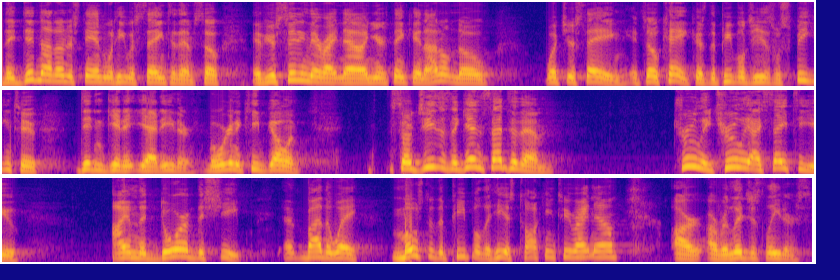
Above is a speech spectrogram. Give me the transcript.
they did not understand what he was saying to them. So if you're sitting there right now and you're thinking, I don't know what you're saying, it's okay because the people Jesus was speaking to didn't get it yet either. But we're going to keep going. So Jesus again said to them, Truly, truly, I say to you, I am the door of the sheep. Uh, by the way, most of the people that he is talking to right now are, are religious leaders.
